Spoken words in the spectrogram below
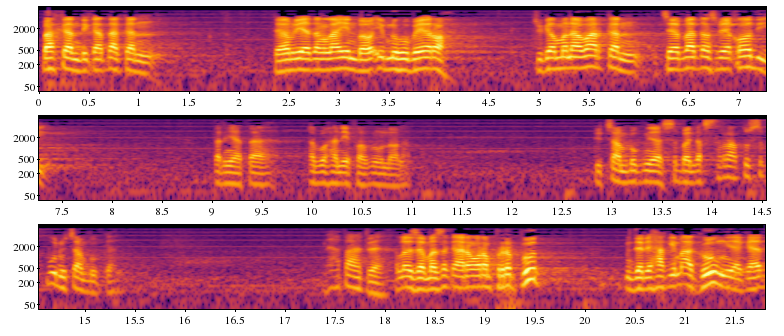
Bahkan dikatakan dalam riwayat yang lain bahwa Ibnu Hubairah juga menawarkan jabatan sebagai kodi ternyata Abu Hanifah menolak. Dicambuknya sebanyak 110 cambukan. Nah, apa ada? Kalau zaman sekarang orang berebut menjadi hakim agung ya kan?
